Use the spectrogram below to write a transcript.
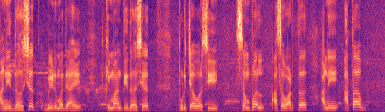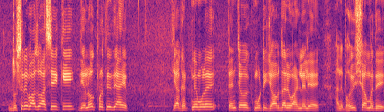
आणि दहशत बीडमध्ये आहे किमान ती दहशत पुढच्या वर्षी संपल असं वाटतं. आणि आता दुसरी बाजू अशी आहे की जे लोकप्रतिनिधी आहेत या घटनेमुळे त्यांच्यावर एक मोठी जबाबदारी वाढलेली आहे आणि भविष्यामध्ये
